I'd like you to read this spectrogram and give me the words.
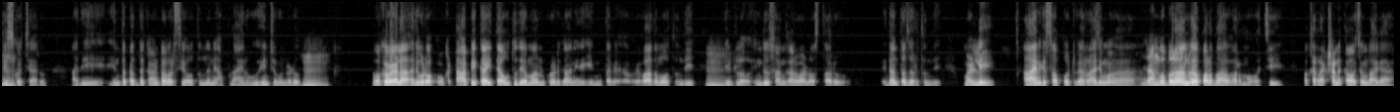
తీసుకొచ్చారు. అది ఇంత పెద్ద కాంట్రవర్సీ అవుతుందని అప్పుడు ఆయన ఊహించి ఉండడు. ఒకవేళ అది కూడా ఒక టాపిక్ అయితే అవుతుందేమో అనుకున్నాడు కానీ ఇంత వి- వివాదం అవుతుంది. దీంట్లో హిందూ సంఘాల వాళ్ళు వస్తారు. ఇదంతా జరుగుతుంది. మళ్ళీ ఆయనకి సపోర్ట్గా రాజమ రామ్ గోపాల్ వర్మ. రామ్ గోపాల వర్మ వచ్చి ఒక రక్షణ కవచం లాగా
